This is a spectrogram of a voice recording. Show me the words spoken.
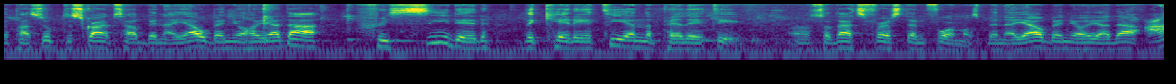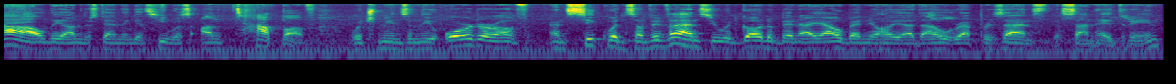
The pasuk describes how Benayahu ben Yehoyada preceded the Kereti and the Peleti. Uh, so that's first and foremost. Benayahu ben Yehoyada al, the understanding is he was on top of, which means in the order of and sequence of events, you would go to Benayahu ben Yehoyada, who represents the Sanhedrin.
